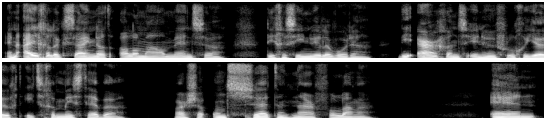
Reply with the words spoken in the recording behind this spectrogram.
En eigenlijk zijn dat allemaal mensen die gezien willen worden, die ergens in hun vroege jeugd iets gemist hebben, waar ze ontzettend naar verlangen. En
